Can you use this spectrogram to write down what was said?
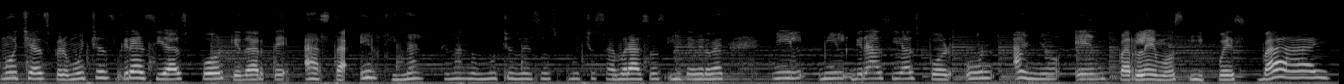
Muchas, pero muchas gracias por quedarte hasta el final. Te mando muchos besos, muchos abrazos y de verdad mil, mil gracias por un año en Parlemos. Y pues, bye.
